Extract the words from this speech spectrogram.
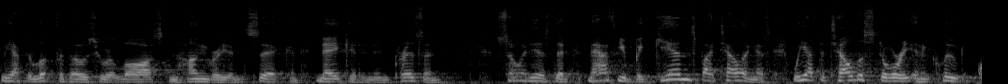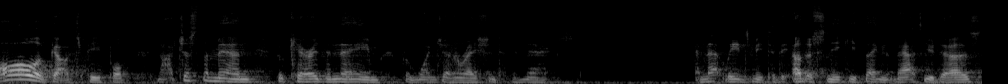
we have to look for those who are lost and hungry and sick and naked and in prison. So it is that Matthew begins by telling us we have to tell the story and include all of God's people, not just the men who carried the name from one generation to the next. And that leads me to the other sneaky thing that Matthew does.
